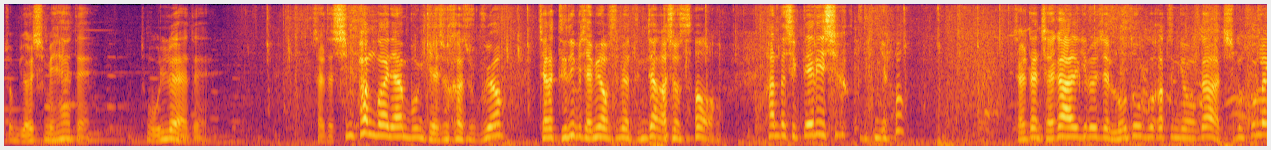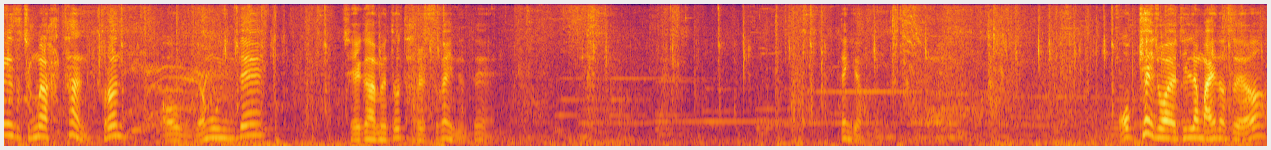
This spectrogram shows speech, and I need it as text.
좀 열심히 해야 돼 좀 올려야 돼 자 일단 심판관이 한 분 계셔가지고요. 제가 드립이 재미없으면 등장하셔서 한 대씩 때리시거든요. 자 일단 제가 알기로 이제 로드오그 같은 경우가 지금 솔랭에서 정말 핫한 그런 어우 영웅인데 제가 하면 또 다를 수가 있는데. 땡겨. 오케이 좋아요. deal량 많이 넣었어요.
